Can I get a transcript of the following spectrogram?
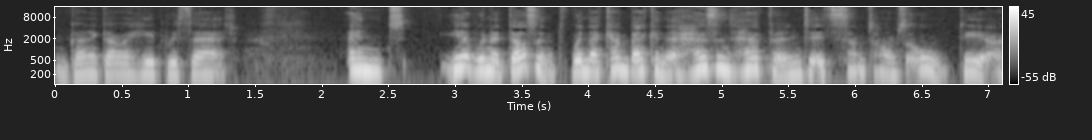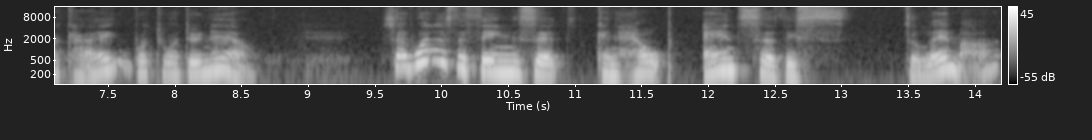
I'm going to go ahead with that. And yeah, when it doesn't, when they come back and it hasn't happened, it's sometimes, oh dear, okay, what do I do now? So, one of the things that can help answer this dilemma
